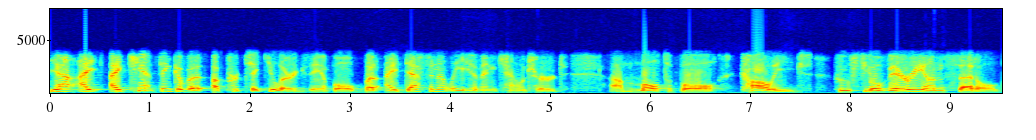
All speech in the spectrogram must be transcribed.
Yeah, I, I can't think of a, a particular example, but I definitely have encountered uh, multiple colleagues who feel very unsettled,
